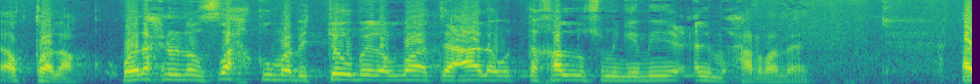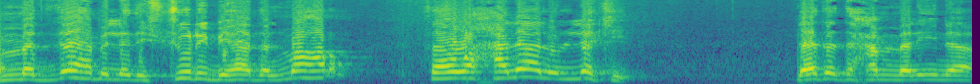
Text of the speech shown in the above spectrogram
الطلاق. ونحن ننصحكم بالتوبة إلى الله تعالى والتخلص من جميع المحرمات. أما الذهب الذي اشتري بهذا المهر فهو حلال لك. لا تتحملين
